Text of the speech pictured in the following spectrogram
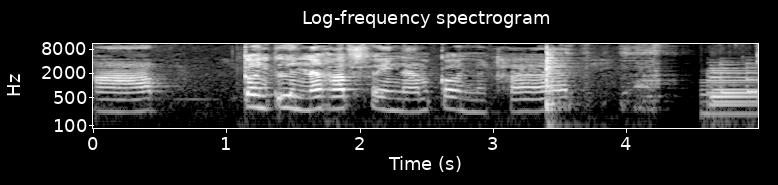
ครับ ก่อนอื่นนะครับ ใส่น้ำก่อนนะครับ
